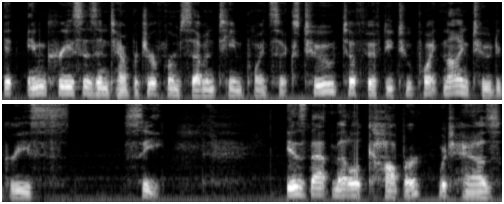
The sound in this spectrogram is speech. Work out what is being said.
it increases in temperature from 17.62 to 52.92 degrees C. Is that metal copper, which has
